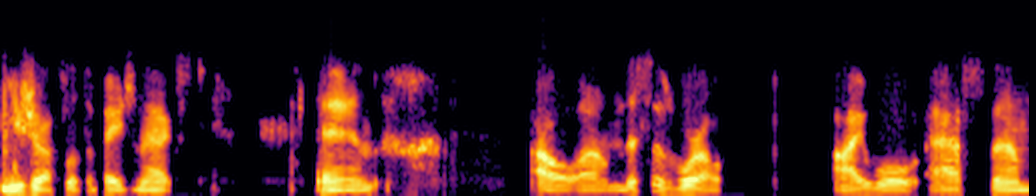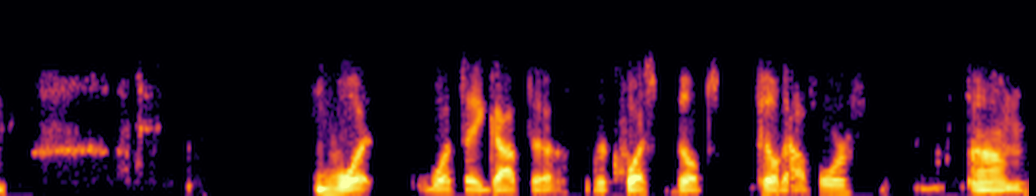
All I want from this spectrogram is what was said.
Usually I flip the page next and I'll um this is where I'll I will ask them what what they got the request built filled out for. Um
